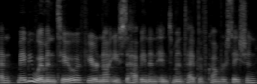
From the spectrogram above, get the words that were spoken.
and maybe women too, if you're not used to having an intimate type of conversation.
